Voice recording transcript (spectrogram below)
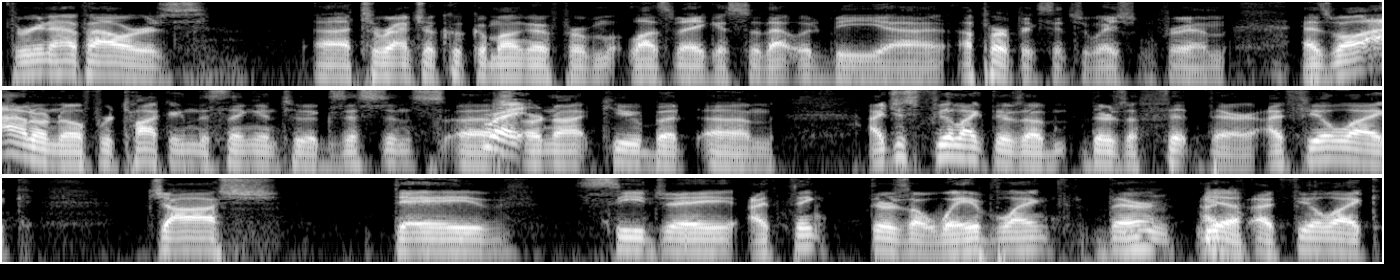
Three and a half hours uh, to Rancho Cucamonga from Las Vegas, so that would be uh, a perfect situation for him as well. I don't know if we're talking this thing into existence uh, Right. or not, Q, but um, I just feel like there's a there's a fit there. I feel like Josh, Dave, CJ. I think there's a wavelength there. Mhm. Yeah. I, I feel like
